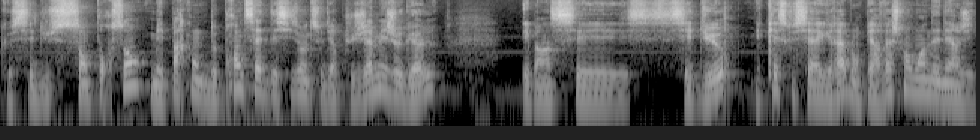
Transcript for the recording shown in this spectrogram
que c'est du 100%, mais par contre, de prendre cette décision et de se dire plus jamais je gueule, eh ben, c'est dur, mais qu'est-ce que c'est agréable, on perd vachement moins d'énergie.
